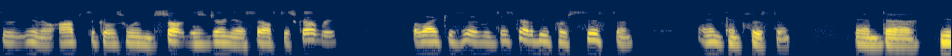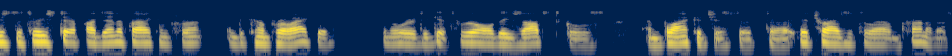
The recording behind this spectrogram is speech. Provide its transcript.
through, you know, obstacles when we start this journey of self-discovery. But like you said, we just got to be persistent and consistent, and uh, use the three-step: identify, confront, and become proactive, in order to get through all these obstacles and blockages that uh, it tries to throw out in front of us.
